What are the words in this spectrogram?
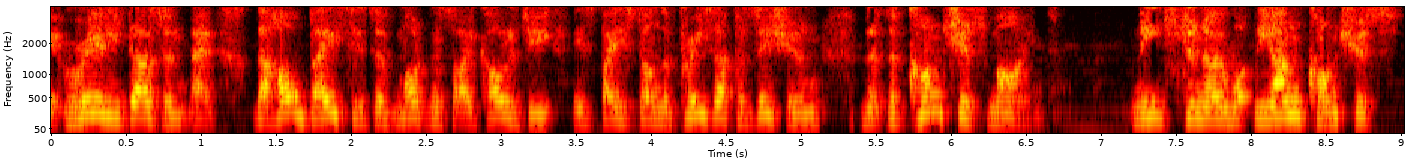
it really doesn't. The whole basis of modern psychology is based on the presupposition that the conscious mind needs to know what the unconscious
